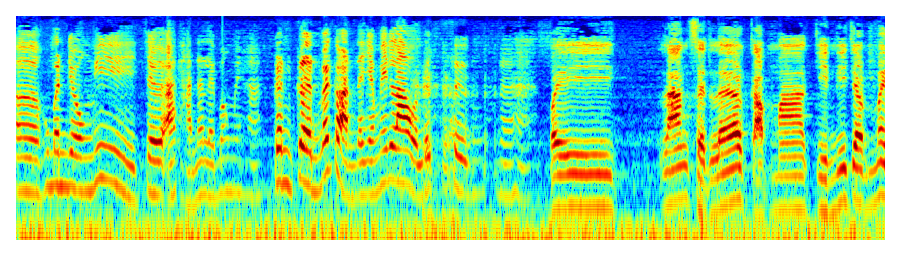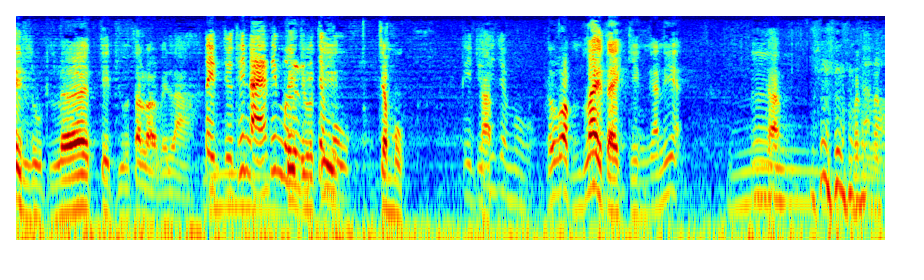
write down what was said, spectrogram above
เออคุณบรรยงนี่เจออาถรรพ์อะไรบ้างไหมคะเกรินเกรินๆไว้ก่อนแต่ยังไม่เล่าลึกซึ้งนะคะไป ล้างเสร็จแล้วกลับมากลิ่นนี่จะไม่หลุดเลย ติดอยู่ตลอดเวลา ติดอยู่ที่ไหนที่มือหรือที่จมูก จมูก ติดอยู่ครับ ที่จมูกเพราะว่าไล่แต่กลิ่นอันเนี้ยครับมันมัน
